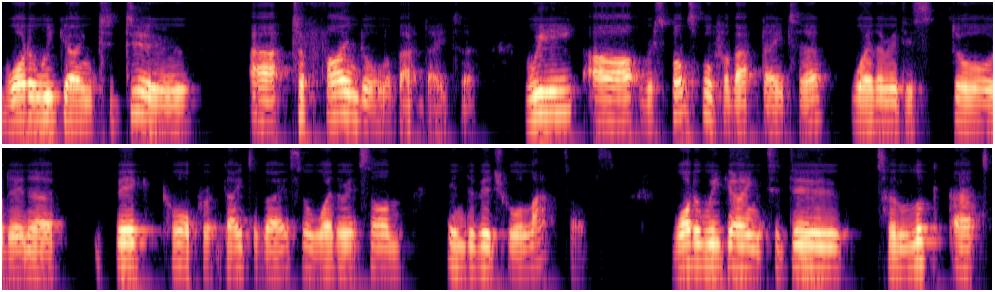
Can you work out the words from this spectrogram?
What are we going to do uh, to find all of that data? We are responsible for that data, whether it is stored in a big corporate database or whether it's on individual laptops. What are we going to do to look at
